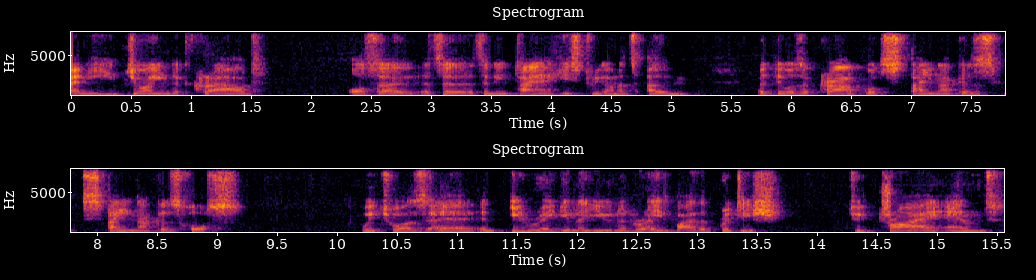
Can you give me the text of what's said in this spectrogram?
and he joined a crowd also, it's a it's an entire history on its own. But there was a crowd called Steinacker's Steinacker's horse, which was a, an irregular unit raised by the British to try Oh, yeah. and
